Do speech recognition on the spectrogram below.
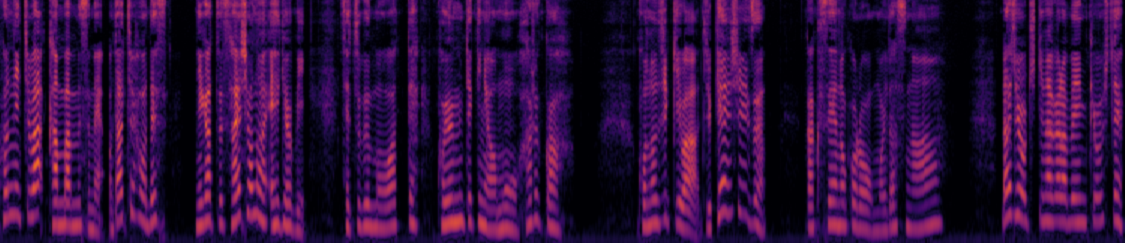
こんにちは、看板娘、小田千穂です。2月最初の営業日。節分も終わって、暦的にはもう春か。この時期は受験シーズン。学生の頃を思い出すな。ラジオを聞きながら勉強して、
